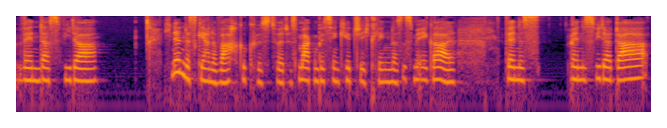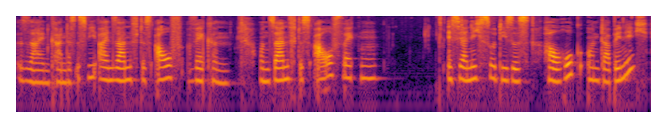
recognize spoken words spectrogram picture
wenn das wieder, ich nenne das gerne wach geküsst wird. Es mag ein bisschen kitschig klingen, das ist mir egal. Wenn es wenn es wieder da sein kann. Das ist wie ein sanftes Aufwecken. Und sanftes Aufwecken ist ja nicht so dieses Hauruck und da bin ich,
